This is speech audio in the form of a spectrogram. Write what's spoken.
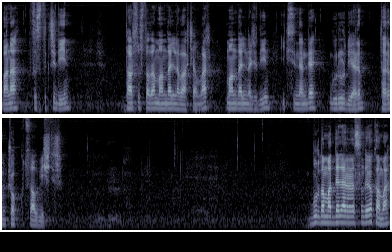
bana fıstıkçı deyin. Tarsus'ta da mandalina bahçem var. Mandalinacı deyin. İkisinden de gurur duyarım. Tarım çok kutsal bir iştir. Burada maddeler arasında yok ama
